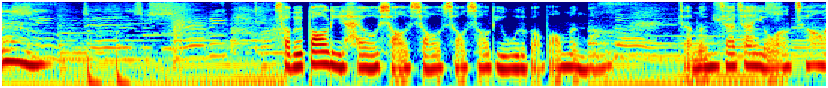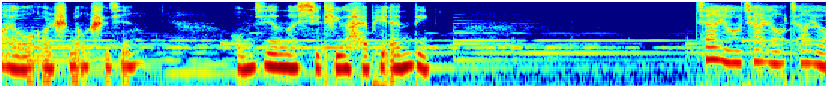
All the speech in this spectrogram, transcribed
嗯，小背包里还有小小小小礼物的宝宝们呢，咱们加加油啊！最后还有二十秒时间，我们今天呢喜提个 Happy Ending。加油加油加油，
